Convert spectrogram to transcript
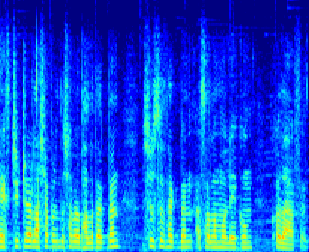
নেক্সট টিউটোরিয়াল আসা পর্যন্ত সবাই ভালো থাকবেন, সুস্থ থাকবেন, আসসালামু আলাইকুম, খোদা হাফেজ।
